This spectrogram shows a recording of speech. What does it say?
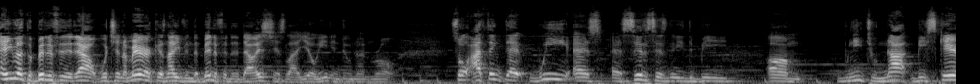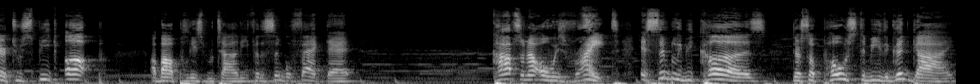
and you have the benefit of the doubt, which in America is not even the benefit of the doubt. It's just like, yo, he didn't do nothing wrong. So I think that we as as citizens need to be um, we need to not be scared to speak up about police brutality for the simple fact that cops are not always right. It's simply because they're supposed to be the good guy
